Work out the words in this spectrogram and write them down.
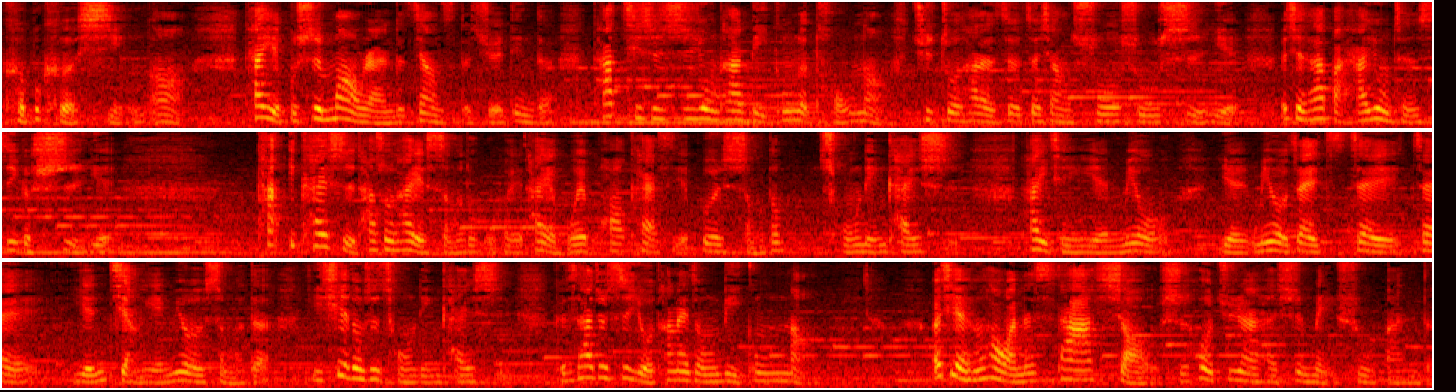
可不可行啊？他也不是贸然的这样子的决定的，他其实是用他理工的头脑去做他的这这项说书事业，而且他把它用成是一个事业。他一开始他说他也什么都不会，他也不会 podcast，也不会什么都从零开始。他以前也没有也没有在在在演讲，也没有什么的，一切都是从零开始。可是他就是有他那种理工脑。而且很好玩的是，他小时候居然还是美术班的，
